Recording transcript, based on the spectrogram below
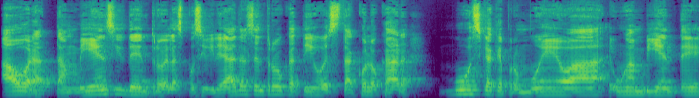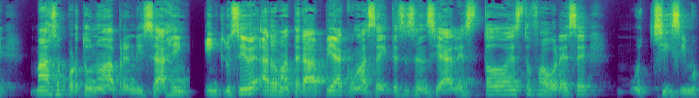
Ahora, también si dentro de las posibilidades del centro educativo está colocar música que promueva un ambiente más oportuno de aprendizaje, inclusive aromaterapia con aceites esenciales, todo esto favorece muchísimo.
